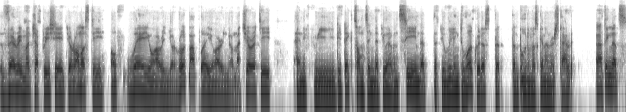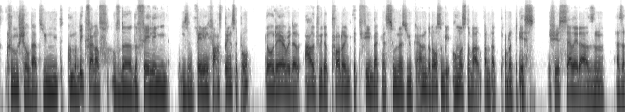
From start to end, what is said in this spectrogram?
very much appreciate your honesty of where you are in your roadmap, where you are in your maturity." And if we detect something that you haven't seen, that, that you're willing to work with us, that, that both of us can understand it. And I think that's crucial that you need. I'm a big fan of, of the, the failing, is a failing fast principle. Go there with a, out with a product, get feedback as soon as you can, but also be honest about what that product is. If you sell it as an, as a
